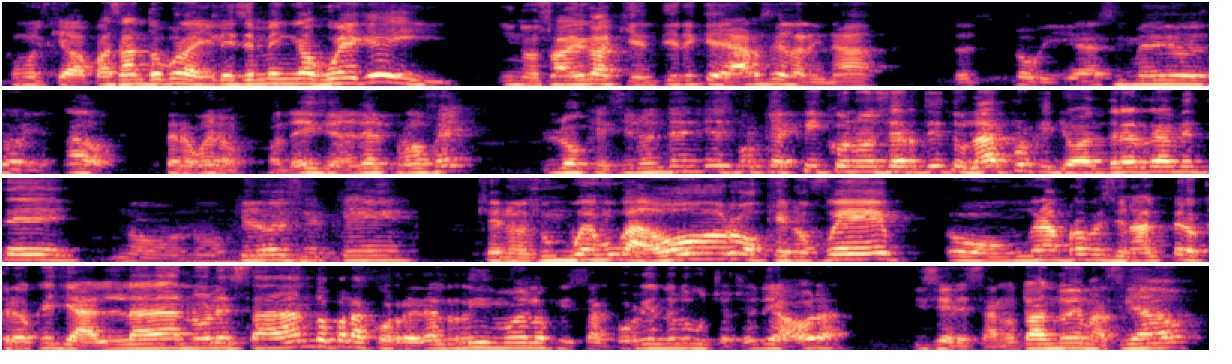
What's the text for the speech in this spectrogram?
como el que va pasando por ahí, le dicen venga, juegue y, y no sabe a quién tiene que dársela ni nada. Entonces lo vi así medio desorientado. Pero bueno, con decisiones del profe, lo que sí no entendí es por qué Pico no ser titular, porque yo Andrés realmente no, no quiero decir que, que, no es un buen jugador o que no fue o un gran profesional, pero creo que ya la edad no le está dando para correr al ritmo de lo que están corriendo los muchachos de ahora. Y se le está notando demasiado.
